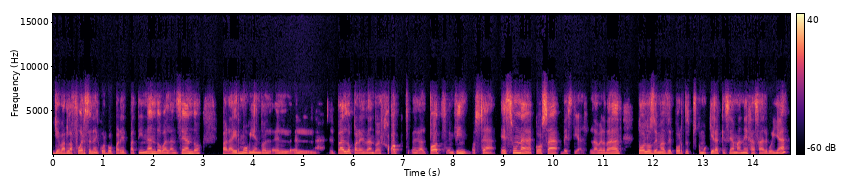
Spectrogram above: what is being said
llevar la fuerza en el cuerpo para ir patinando, balanceando, para ir moviendo el, palo, para ir dando al hot, eh, al pot, en fin, o sea, es una cosa bestial. La verdad, todos los demás deportes, pues como quiera que sea, manejas algo y ya.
